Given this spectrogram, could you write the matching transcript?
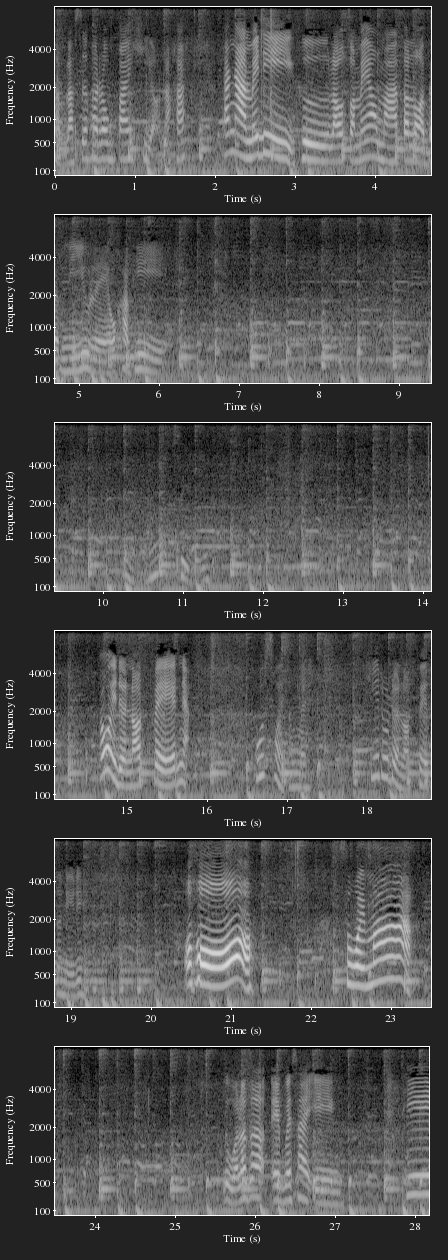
สำหรับเสื้อผ้าร่มป้ายเขียวนะคะ ถ้างานไม่ดีคือเราจะไม่เอามาตลอดแบบนี้อยู่แล้วค่ะพี่สีโอ้ยเดอะน็อตเฟสเนี่ยโอ้สวยจังเลย พี่ดูเดอะน็อตเฟสตัวนี้ดิ โอ้โห สวยมาก หรือว่าเราจะเอฟไว้ใส่เองที่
